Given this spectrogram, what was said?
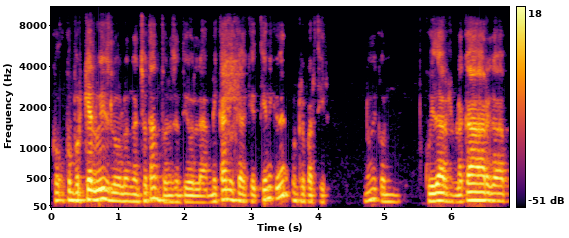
¿con, por qué a Luis lo, lo, enganchó tanto? En el sentido de la mecánica que tiene que ver con repartir, ¿no? Y con cuidar la carga,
